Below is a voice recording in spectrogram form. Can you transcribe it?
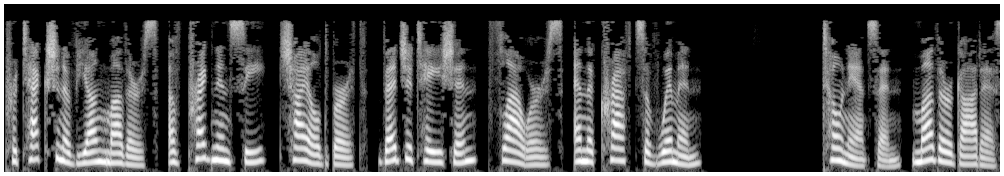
protection of young mothers, of pregnancy, childbirth, vegetation, flowers, and the crafts of women. Tonantzin, mother goddess.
